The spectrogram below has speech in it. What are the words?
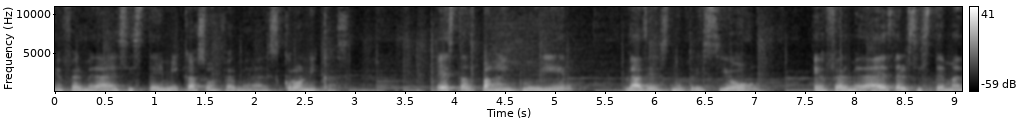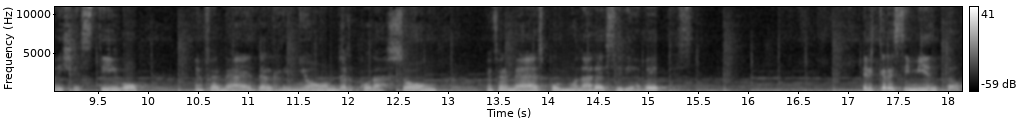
enfermedades sistémicas o enfermedades crónicas. Estas van a incluir la desnutrición, enfermedades del sistema digestivo, enfermedades del riñón, del corazón, enfermedades pulmonares y diabetes. El crecimiento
